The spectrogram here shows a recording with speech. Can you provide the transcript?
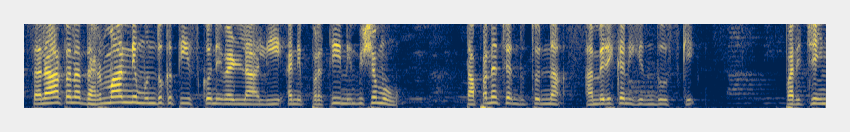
సనాతన ధర్మాన్ని ముందుకు తీసుకొని వెళ్ళాలి అని ప్రతి నిమిషము తపన చెందుతున్న అమెరికన్ హిందూస్కి పరిచయం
